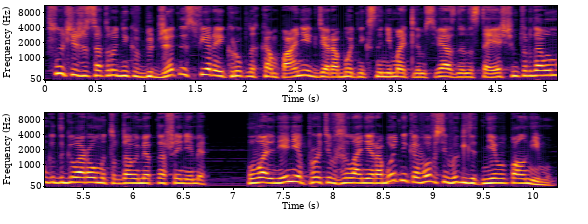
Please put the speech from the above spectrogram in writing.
В случае же сотрудников бюджетной сферы и крупных компаний, где работник с нанимателем связаны настоящим трудовым договором и трудовыми отношениями, увольнение против желания работника вовсе выглядит невыполнимым.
